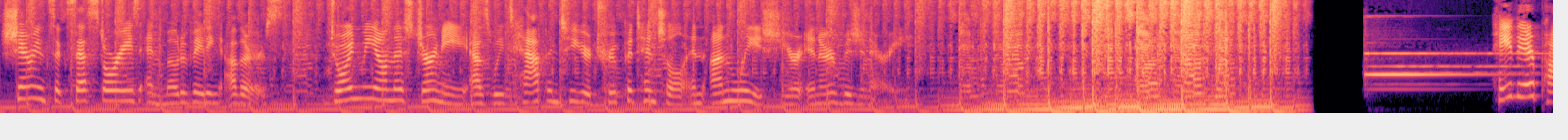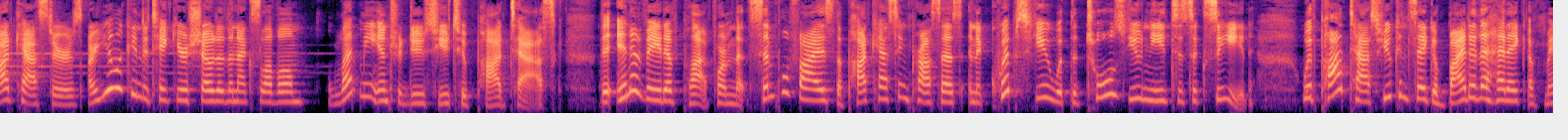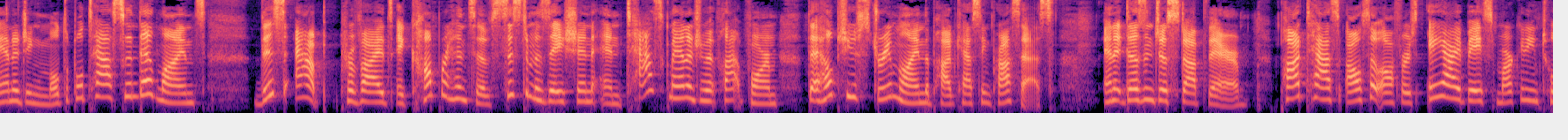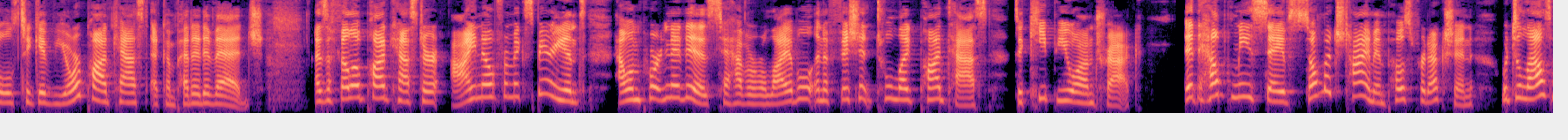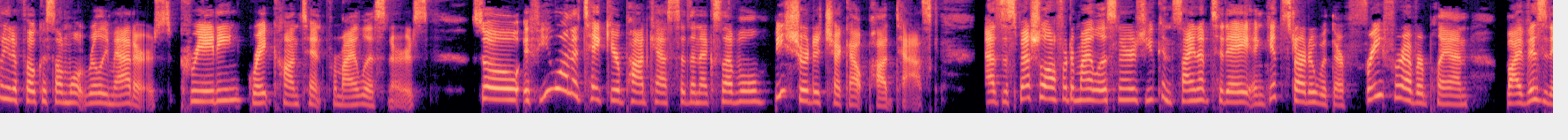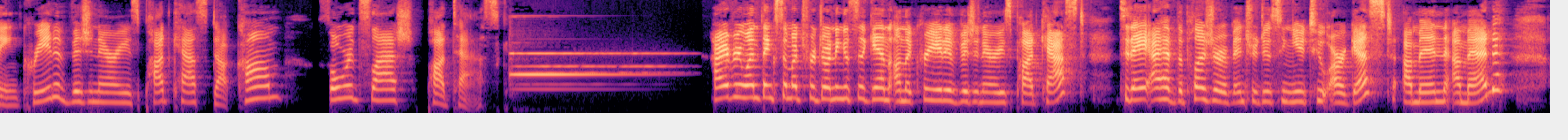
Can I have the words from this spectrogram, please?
sharing success stories, and motivating others. Join me on this journey as we tap into your true potential and unleash your inner visionary. Hey there, podcasters. Are you looking to take your show to the next level? Let me introduce you to Podtask, the innovative platform that simplifies the podcasting process and equips you with the tools you need to succeed. With Podtask, you can say goodbye to the headache of managing multiple tasks and deadlines. This app provides a comprehensive systemization and task management platform that helps you streamline the podcasting process. And it doesn't just stop there. Podtask also offers AI based marketing tools to give your podcast a competitive edge. As a fellow podcaster, I know from experience how important it is to have a reliable and efficient tool like Podtask to keep you on track. It helped me save so much time in post production, which allows me to focus on what really matters creating great content for my listeners. So, if you want to take your podcast to the next level, be sure to check out Podtask. As a special offer to my listeners, you can sign up today and get started with their free forever plan by visiting creativevisionariespodcast.com forward slash podtask. Hi, everyone. Thanks so much for joining us again on the Creative Visionaries podcast. Today, I have the pleasure of introducing you to our guest, Amin Ahmed.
